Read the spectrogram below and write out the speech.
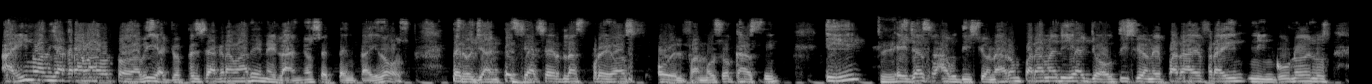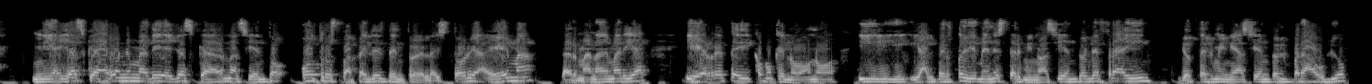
ahí no había grabado todavía. Yo empecé a grabar en el año 72, pero ya empecé a hacer las pruebas o el famoso casting y ellas audicionaron para María, yo audicioné para Efraín, ninguno de los ni ellas quedaron en María, ellas quedaron haciendo otros papeles dentro de la historia. Emma, la hermana de María, y RTI como que no, no, y, Alberto Jiménez terminó haciendo el Efraín, yo terminé haciendo el Braulio,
